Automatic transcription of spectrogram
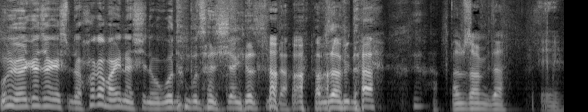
오늘 여기까지 하겠습니다. 화가 많이 나신 오고든 부산시장이었습니다. 감사합니다. 감사합니다. 예.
